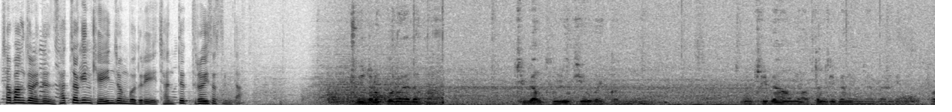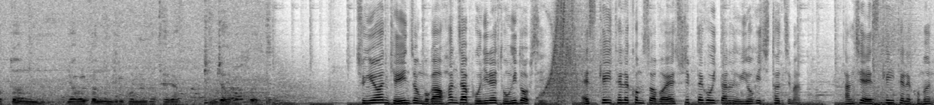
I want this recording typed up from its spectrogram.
처방전에는 사적인 개인 정보들이 잔뜩 들어 있었습니다. 주민등록번호에다가 질병 분류 기호가 있거든요. 질병이 어떤 되고 어떤 약을 썼는지를 보면서 대략 짐작을 할 수 있어요. 중요한 개인 정보가 환자 본인의 동의도 없이 SK텔레콤 서버에 수집되고 있다는 의혹이 짙었지만 당시 SK텔레콤은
